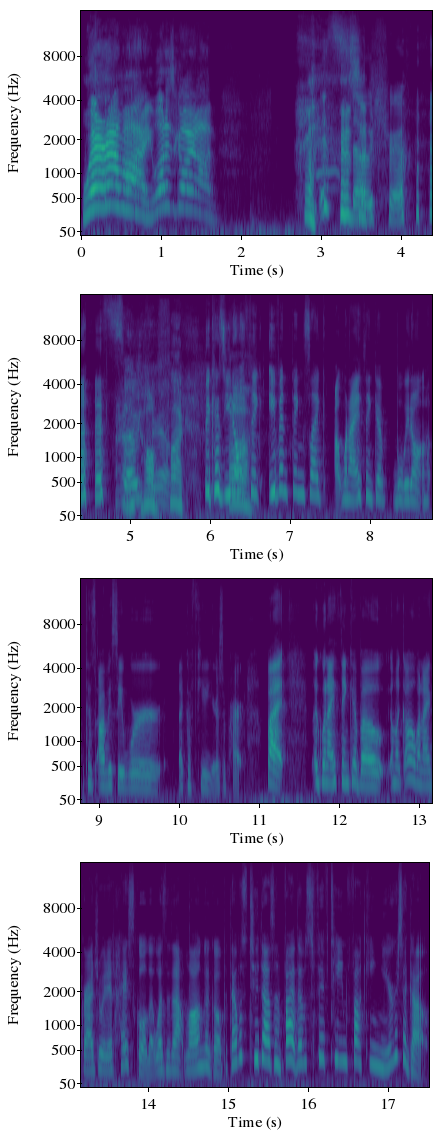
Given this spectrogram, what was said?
Where am I? What is going on? It's so true. it's so like, oh fuck! Because you don't Ugh. think even things like uh, when I think of well we don't because obviously we're like a few years apart. But like when I think about I'm like oh when I graduated high school that wasn't that long ago. But that was 2005. That was 15 fucking years ago.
